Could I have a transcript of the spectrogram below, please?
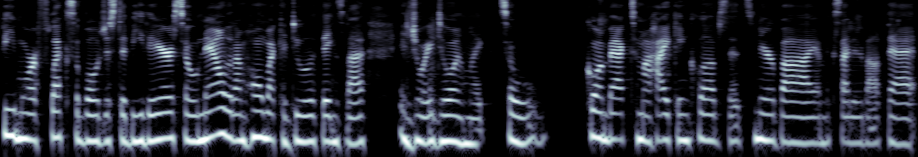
be more flexible just to be there. So now that I'm home, I can do the things that I enjoy doing. Like so, going back to my hiking clubs that's nearby. I'm excited about that.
